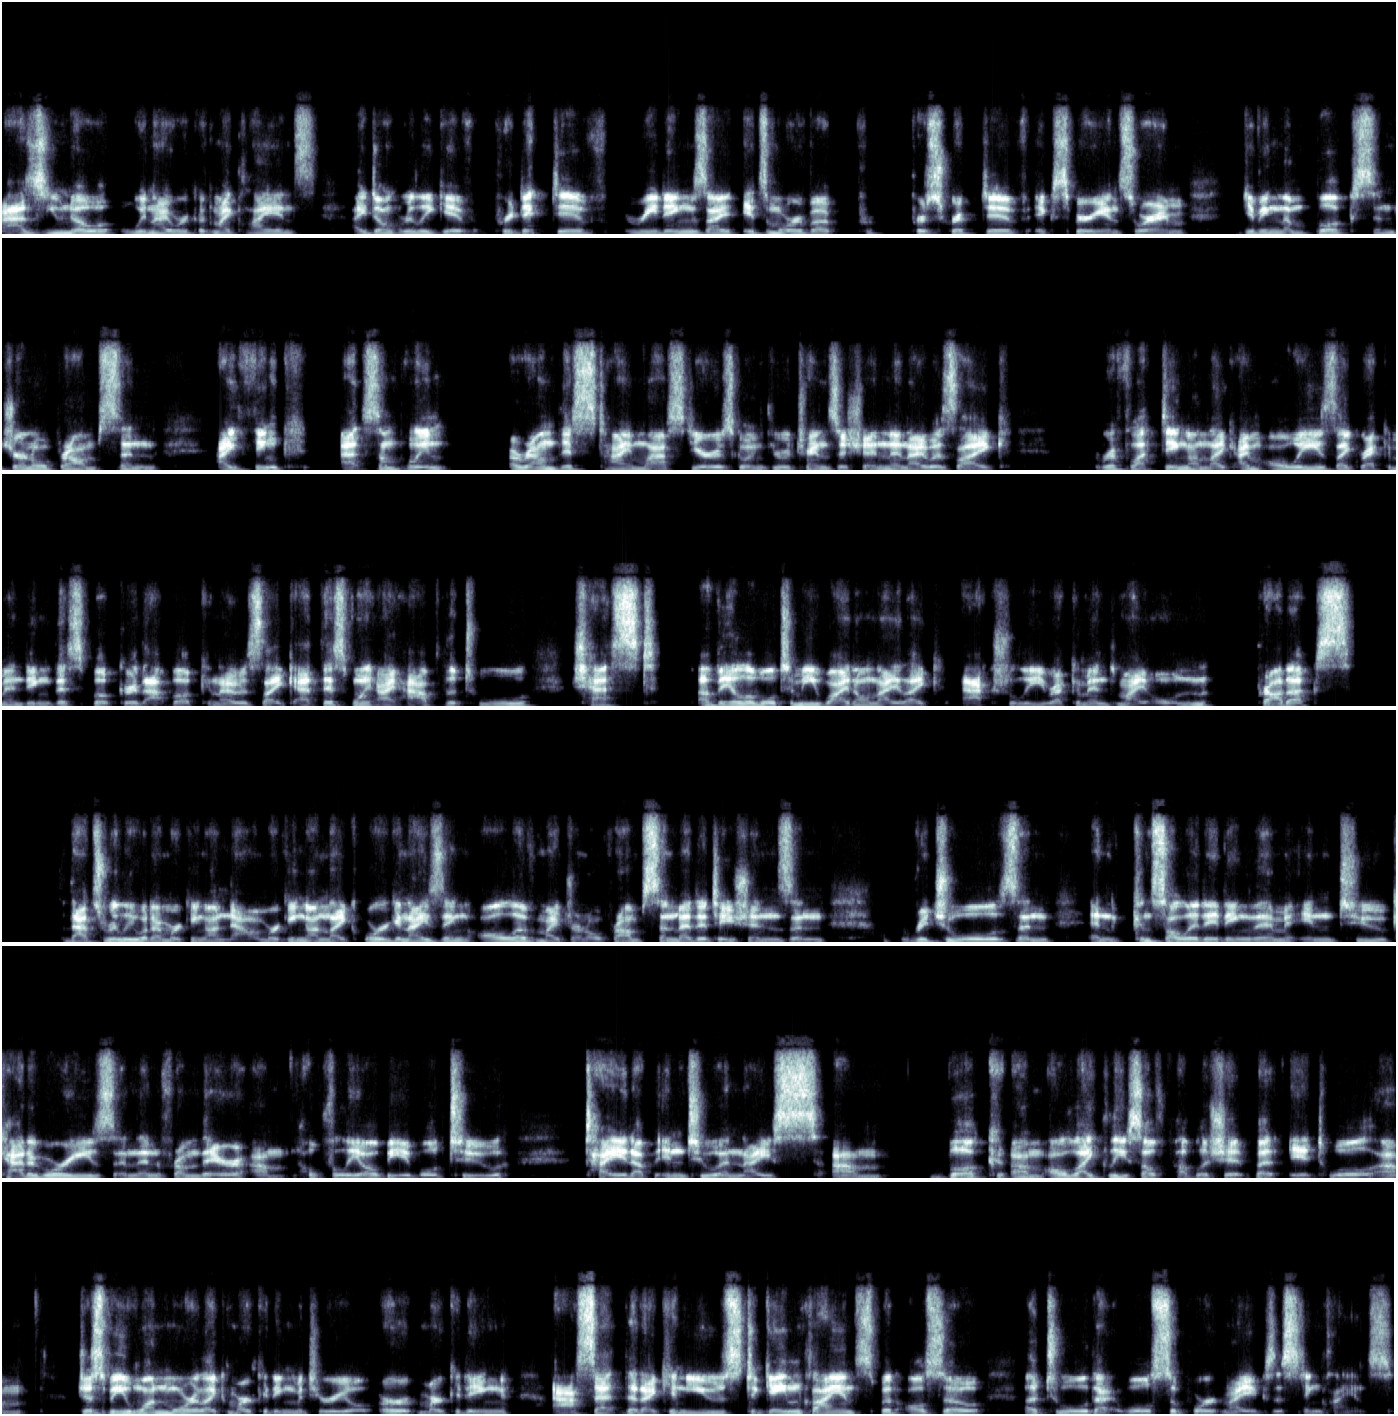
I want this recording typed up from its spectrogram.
as you know when i work with my clients i don't really give predictive readings i it's more of a pr- prescriptive experience where i'm giving them books and journal prompts and i think at some point around this time last year is going through a transition and i was like reflecting on like i'm always like recommending this book or that book and i was like at this point i have the tool chest available to me. Why don't i like actually recommend my own products that's really what i'm working on now. I'm working on like organizing all of my journal prompts and meditations and rituals and and consolidating them into categories. And then from there um, hopefully i'll be able to tie it up into a nice um, book. Um, i'll likely self-publish it but it will um, just be one more like marketing material or marketing asset that I can use to gain clients, but also a tool that will support my existing clients.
